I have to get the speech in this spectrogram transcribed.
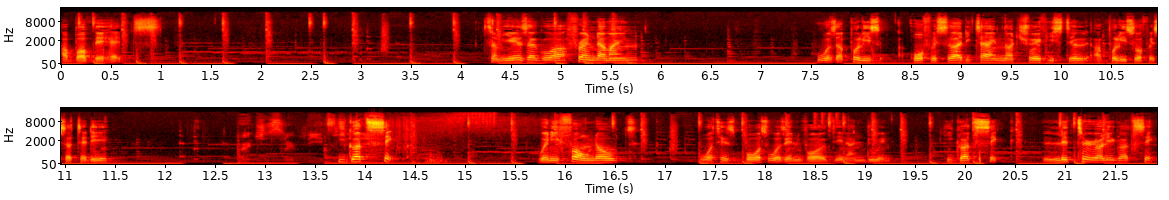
above their heads. Some years ago, a friend of mine who was a police officer at the time, not sure if he's still a police officer today, he got sick when he found out what his boss was involved in and doing. He got sick, literally got sick,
